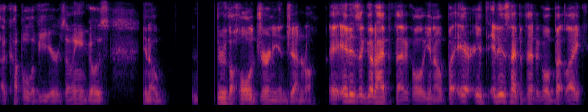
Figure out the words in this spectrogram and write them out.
a couple of years. I think it goes, you know, through the whole journey in general. It, it is a good hypothetical, you know, but it, it, it is hypothetical, but like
